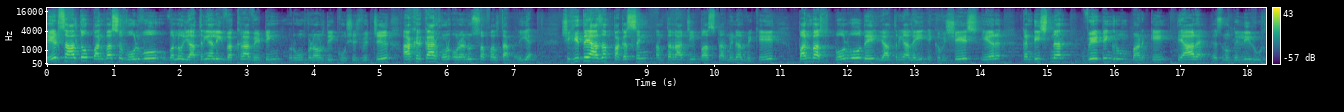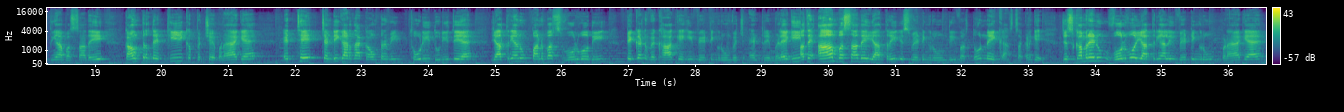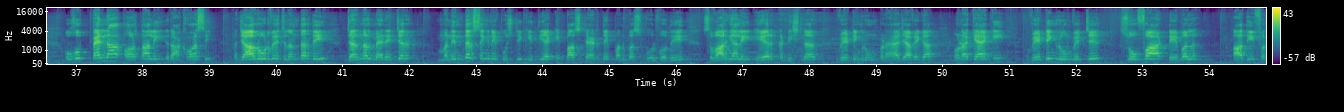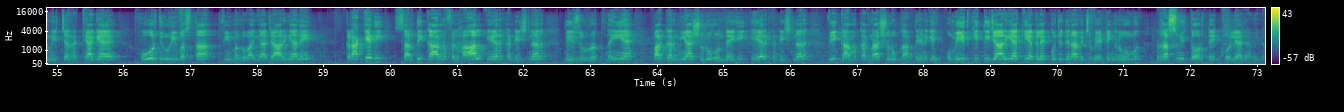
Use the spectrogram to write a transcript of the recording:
ਡੇਢ ਸਾਲ ਤੋਂ ਪਨਬਸ ਵੋਲਵੋ ਵੱਲੋਂ ਯਾਤਰੀਆਂ ਲਈ ਵੱਖਰਾ ਵੇਟਿੰਗ ਰੂਮ ਬਣਾਉਣ ਦੀ ਕੋਸ਼ਿਸ਼ ਵਿੱਚ ਆਖਰਕਾਰ ਹੁਣ ਉਹਨਾਂ ਨੂੰ ਸਫਲਤਾ ਮਿਲੀ ਹੈ। ਸ਼ਹੀਦ ਆਜ਼ਮ ਭਗਤ ਸਿੰਘ ਅੰਤਰਰਾਜੀ ਬੱਸ ਟਰਮੀਨਲ ਵਿਖੇ ਪਨਬਸ ਵੋਲਵੋ ਦੇ ਯਾਤਰੀਆਂ ਲਈ ਇੱਕ ਵਿਸ਼ੇਸ਼ 에ਅਰ ਕੰਡੀਸ਼ਨਰ ਵੇਟਿੰਗ ਰੂਮ ਬਣ ਕੇ ਤਿਆਰ ਹੈ। ਇਸ ਨੂੰ ਦਿੱਲੀ ਰੂਟ ਦੀਆਂ ਬੱਸਾਂ ਦੇ ਕਾਊਂਟਰ ਦੇ ਠੀਕ ਪਿੱਛੇ ਬਣਾਇਆ ਗਿਆ ਹੈ। ਇੱਥੇ ਚੰਡੀਗੜ੍ਹ ਦਾ ਕਾਊਂਟਰ ਵੀ ਥੋੜੀ ਦੂਰੀ ਤੇ ਹੈ। ਯਾਤਰੀਆਂ ਨੂੰ ਪਨਬਸ ਵੋਲਵੋ ਦੀ ਟਿਕਟ ਵਿਖਾ ਕੇ ਹੀ ਵੇਟਿੰਗ ਰੂਮ ਵਿੱਚ ਐਂਟਰੀ ਮਿਲੇਗੀ ਅਤੇ ਆਮ ਬੱਸਾਂ ਦੇ ਯਾਤਰੀ ਇਸ ਵੇਟਿੰਗ ਰੂਮ ਦੀ ਵਰਤੋਂ ਨਹੀਂ ਕਰ ਸਕਣਗੇ। ਜਿਸ ਕਮਰੇ ਨੂੰ ਵੋਲਵੋ ਯਾਤਰੀਆਂ ਲਈ ਵੇਟਿੰਗ ਰੂਮ ਬਣਾਇਆ ਗਿਆ ਹੈ, ਉਹ ਪਹਿਲਾਂ ਔਰਤਾਂ ਲਈ ਰਾਖਵਾਂ ਸੀ। ਪੰਜਾਬ ਰੋਡਵੇਜ਼ ਜਲੰਧਰ ਦੇ ਜਨਰਲ ਮੈਨੇਜਰ ਮਨਿੰਦਰ ਸਿੰਘ ਨੇ ਪੁਸ਼ਟੀ ਕੀਤੀ ਹੈ ਕਿ ਬੱਸ ਸਟੈਂਡ ਤੇ ਪਨਬਸ ਵੋਲਵੋ ਦੇ ਸਵਾਰੀਆਂ ਲਈ 에ਅਰ ਕੰਡੀਸ਼ਨਰ ਵੇਟਿੰਗ ਰੂਮ ਬਣਾਇਆ ਜਾਵੇਗਾ। ਉਹਨਾਂ ਕਿਹਾ ਕਿ ਵੇਟਿੰਗ ਰੂਮ ਵਿੱਚ ਸੋਫਾ, ਟੇਬਲ ਆਦਿ ਫਰਨੀਚਰ ਰੱਖਿਆ ਗਿਆ ਹੈ। ਹੋਰ ਜ਼ਰੂਰੀ ਵਸਤਾਂ ਵੀ ਮੰਗਵਾਈਆਂ ਜਾ ਰਹੀਆਂ ਨੇ। ਕੜਾਕੇ ਦੀ ਸਰਦੀ ਕਾਰਨ ਫਿਲਹਾਲ 에ਅਰ ਕੰਡੀਸ਼ਨਰ ਦੀ ਜ਼ਰੂਰਤ ਨਹੀਂ ਹੈ, ਪਰ ਗਰਮੀਆਂ ਸ਼ੁਰੂ ਹੁੰਦੇ ਹੀ 에ਅਰ ਕੰਡੀਸ਼ਨਰ ਵੀ ਕੰਮ ਕਰਨਾ ਸ਼ੁਰੂ ਕਰ ਦੇਣਗੇ। ਉਮੀਦ ਕੀਤੀ ਜਾ ਰਹੀ ਹੈ ਕਿ ਅਗਲੇ ਕੁਝ ਦਿਨਾਂ ਵਿੱਚ ਵੇਟਿੰਗ ਰੂਮ ਰਸਮੀ ਤੌਰ ਤੇ ਖੋਲ੍ਹਿਆ ਜਾਵੇਗਾ।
